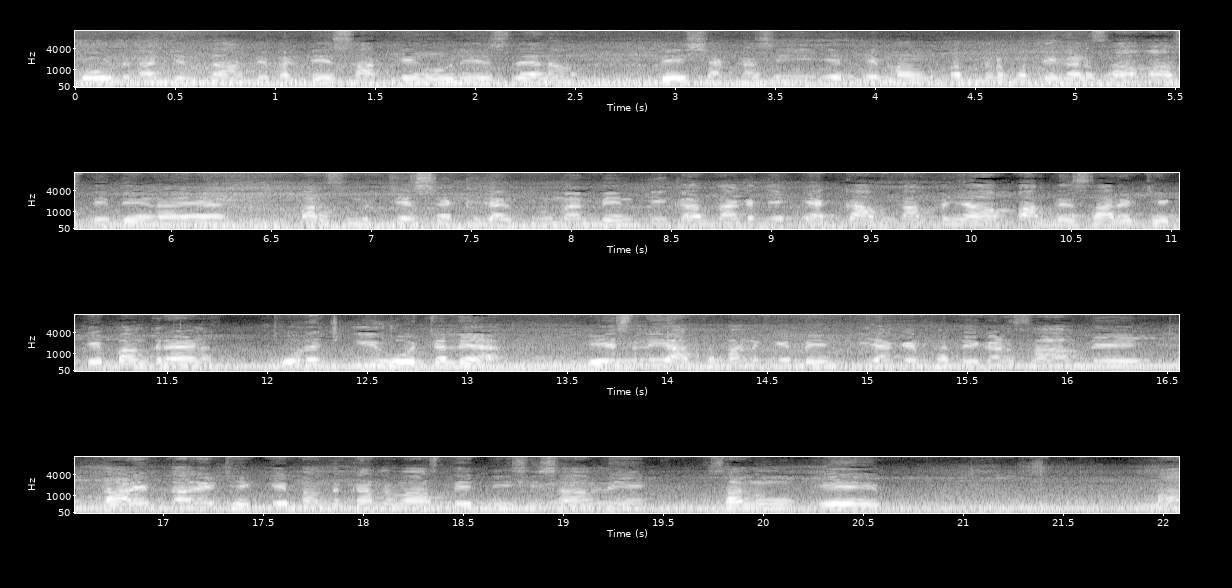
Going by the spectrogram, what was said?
ਛੋਟੀਆਂ ਜਿੰਦਾਂ ਤੇ ਵੱਡੇ ਸਾਕੇ ਹੋਏ ਨੇ ਇਸ ਦਿਨ। ਬੇਸ਼ੱਕ ਅਸੀਂ ਇੱਥੇ ਮੰਗ ਪੱਤਰ ਫਤਿਹਗੜ੍ਹ ਸਾਹਿਬ ਵਾਸਤੇ ਦੇਣ ਆਏ ਆ ਪਰ ਸਮੁੱਚੇ ਸਿੱਖ ਜਗਤ ਨੂੰ ਮੈਂ ਬੇਨਤੀ ਕਰਦਾ ਕਿ ਜੇ ਇੱਕ ਹਫਤਾ ਪੰਜਾਬ ਭਰ ਦੇ ਸਾਰੇ ਠੇਕੇ ਬੰਦ ਰਹਿਣ, ਉਹਦੇ 'ਚ ਕੀ ਹੋ ਚੱਲਿਆ? ਇਸ ਲਈ ਹੱਥ ਬੰਨ ਕੇ ਬੇਨਤੀ ਆ ਕਿ ਫਤਿਹਗੜ੍ਹ ਸਾਹਿਬ ਦੇ ਦਾਲੇ ਪਦਾਲੇ ਠੇਕੇ ਬੰਦ ਕਰਨ ਵਾਸਤੇ ਡੀਸੀ ਸਾਹਿਬ ਨੇ ਸਾਨੂੰ ਇਹ ਮਾਂ,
